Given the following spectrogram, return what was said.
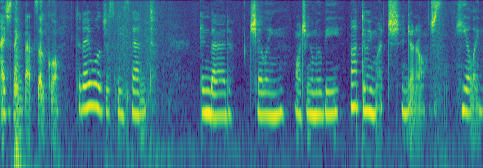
I just think that's so cool. Today will just be spent in bed, chilling, watching a movie, not doing much in general, just healing.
